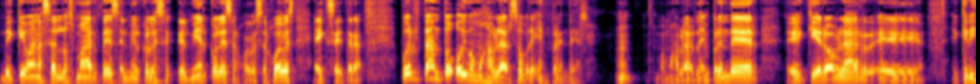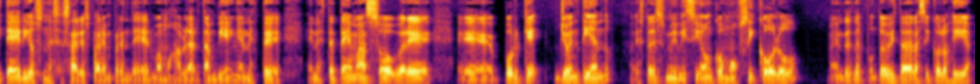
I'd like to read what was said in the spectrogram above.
de qué van a ser los martes, el miércoles, el miércoles, el jueves, el jueves, etc. Por tanto, hoy vamos a hablar sobre emprender. ¿Mm? Vamos a hablar de emprender. Eh, quiero hablar eh, criterios necesarios para emprender. Vamos a hablar también en este, en este tema sobre eh, por qué yo entiendo. Esta es mi visión como psicólogo, ¿eh? desde el punto de vista de la psicología.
